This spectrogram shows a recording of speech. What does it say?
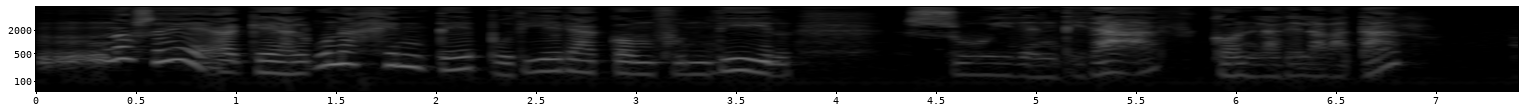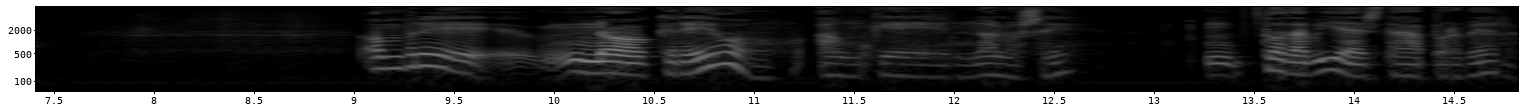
No sé, a que alguna gente pudiera confundir su identidad con la del avatar. Hombre, no creo, aunque no lo sé. Todavía está por ver.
